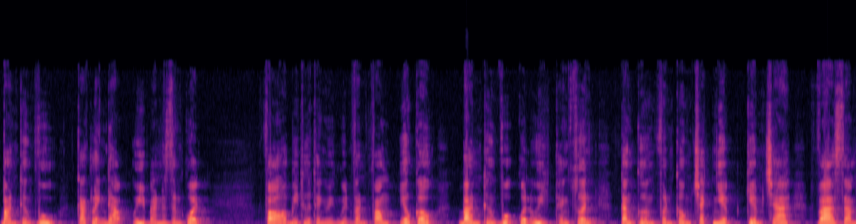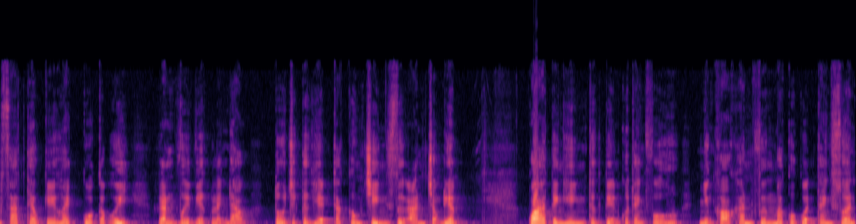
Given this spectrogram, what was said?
ban thường vụ, các lãnh đạo ủy ban nhân dân quận – Phó Bí thư Thành ủy Nguyễn Văn Phong yêu cầu Ban Thường vụ Quận ủy Thanh Xuân tăng cường phân công trách nhiệm kiểm tra và giám sát theo kế hoạch của cấp ủy gắn với việc lãnh đạo tổ chức thực hiện các công trình dự án trọng điểm. Qua tình hình thực tiễn của thành phố, những khó khăn vướng mắc của quận Thanh Xuân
